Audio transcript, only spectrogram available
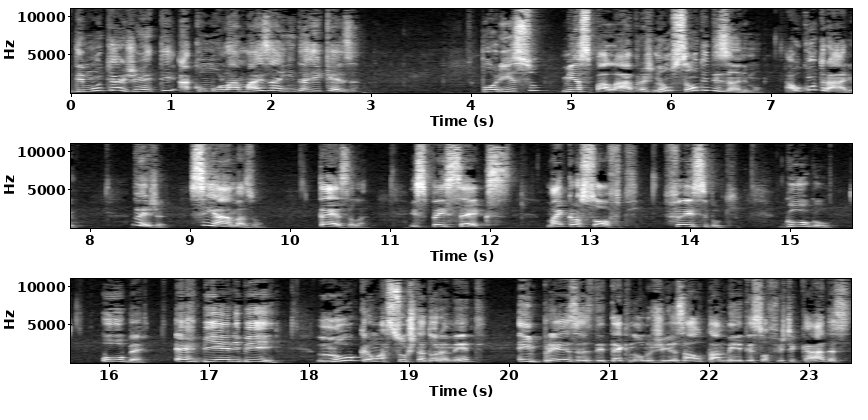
de muita gente acumular mais ainda riqueza. Por isso, minhas palavras não são de desânimo. Ao contrário. Veja, se Amazon, Tesla, SpaceX, Microsoft, Facebook, Google, Uber, Airbnb lucram assustadoramente, empresas de tecnologias altamente sofisticadas,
